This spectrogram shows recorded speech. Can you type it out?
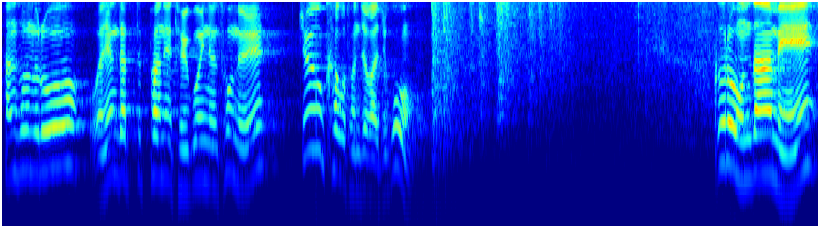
한 손으로 원형 다트판을 들고 있는 손을 쭉 하고 던져가지고 끌어온 다음에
